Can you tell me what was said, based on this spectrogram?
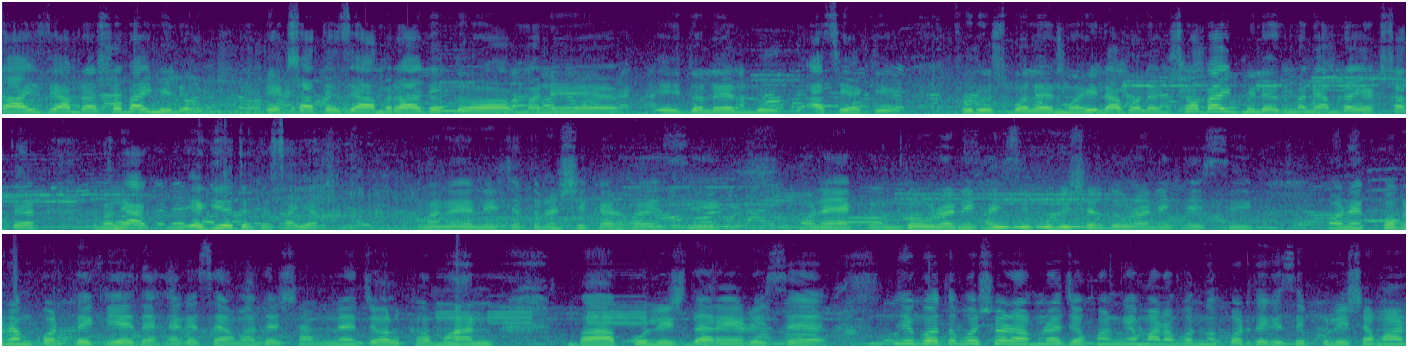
চাই যে আমরা সবাই মিলে একসাথে যে আমরা যত মানে এই দলের লোক আছি আর কি পুরুষ বলেন মহিলা বলেন সবাই মিলে মানে আমরা একসাথে মানে এগিয়ে যেতে চাই আর কি। মানে নির্যাতনের শিকার হয়েছি অনেক দৌড়ানি খাইছি পুলিশের দৌড়ানি খাইছি অনেক প্রোগ্রাম করতে গিয়ে দেখা গেছে আমাদের সামনে জল কামান বা পুলিশ দাঁড়িয়ে রয়েছে। যে গত বছর আমরা যখন গিয়ে মানববন্ধন করতে গেছি পুলিশ আমার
